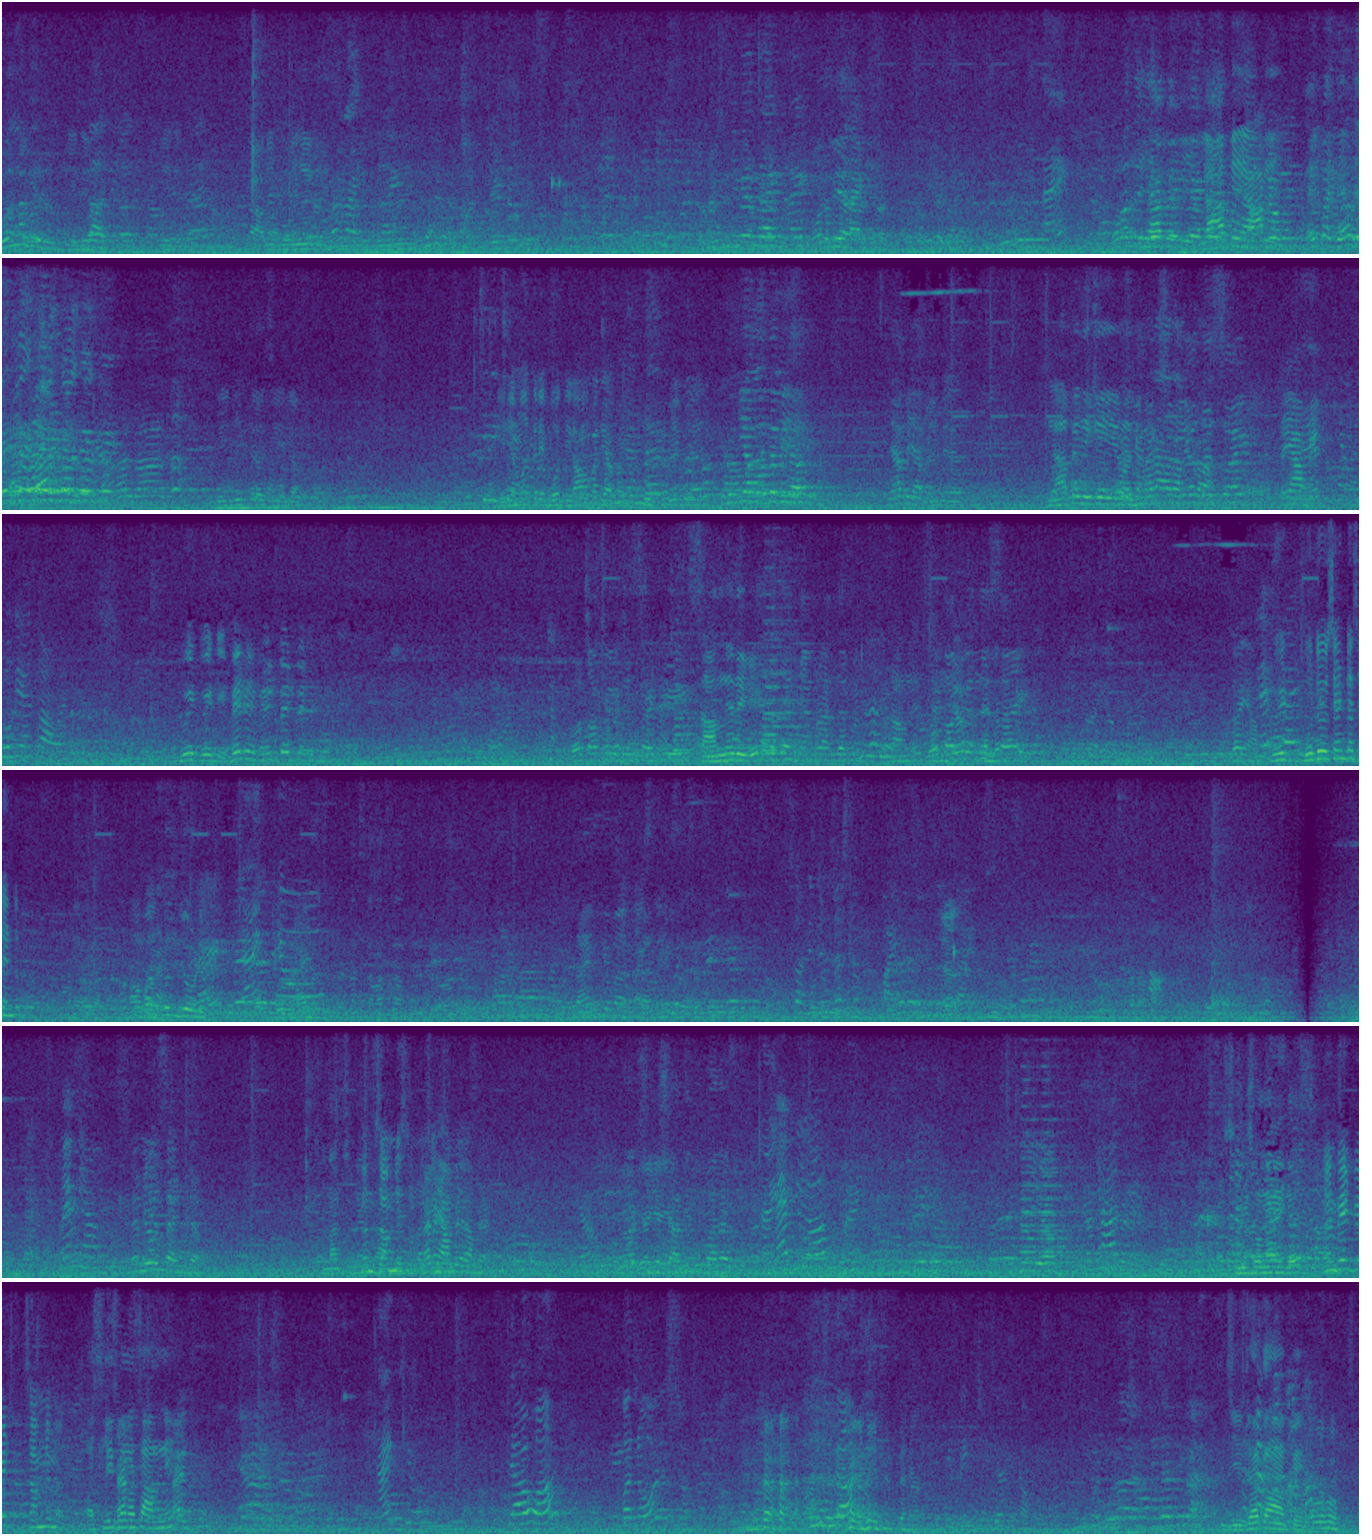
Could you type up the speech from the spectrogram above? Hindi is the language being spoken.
बोलना भी यहाँ पे भी है यहाँ पे यहाँ पे। दीदी ये मत रे बहुत गाँव में यहाँ पे रुकिए वो तो भी है यहाँ पे यहाँ पे यहाँ पे देखिए ये वाली तो यहाँ पे हो गया तो आवाज़ wait wait wait wait wait wait both of you this side please. सामने देखिए। कैमरा अंदर सामने। Both of you this side wait photo centre centre full जोड़ी। Thank you thank you ma'am uh centre ma'am सामने मैम यहाँ पे यहाँ पे। शादी मुबारक मैम यहाँ यहाँ से असली सोना इधर। मैम वेट वेट सामने मैम। असली सोना सामने। थैंक यू क्या हुआ? मनोज? जीजा कहाँ पे?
